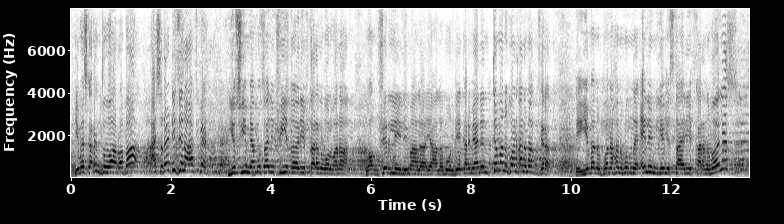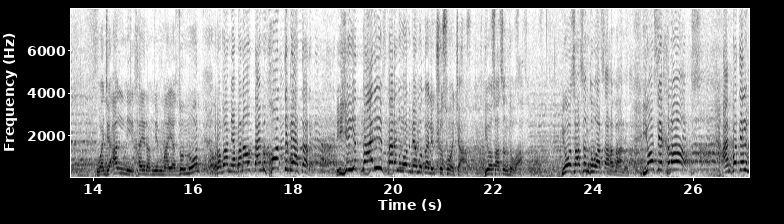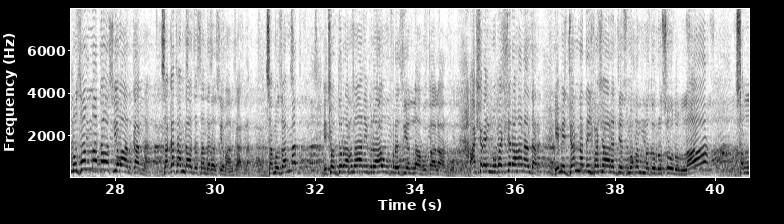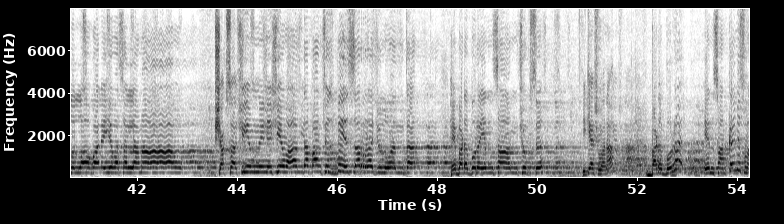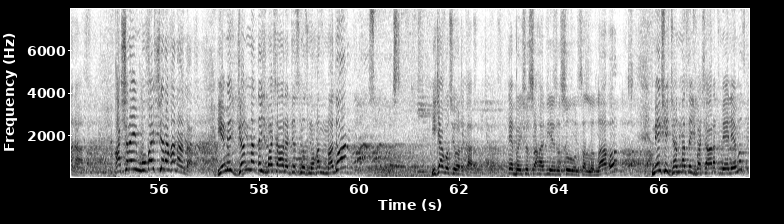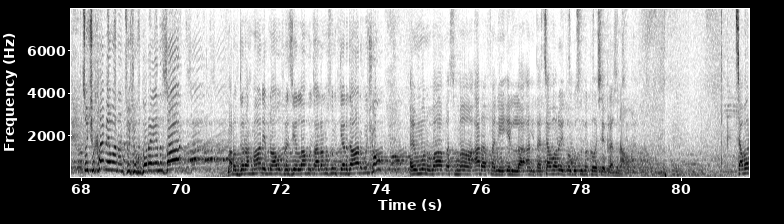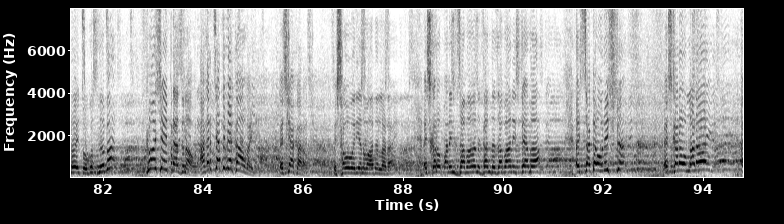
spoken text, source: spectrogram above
یِم ٲسۍ کران دُعا رۄبا اَسہِ رٔٹۍ زِنہٕ اتھ پٮ۪ٹھ یُس یہِ مےٚ مُتعلق چھُ یہِ کرن وول ونان وغفر لی لما لا یعلمون. بیٚیہِ کر میانٮ۪ن یعنی تِمن گۄنہن مغفرت. یِمن گۄنہن ہُنٛد نہٕ علم ییٚمِس تعریٖف کرن وٲلِس وجعلنی خیرم مما یظنون. رۄبا مےٚ بناو تمہِ کھۄتہٕ تہِ بہتر. یہِ یہِ تعریٖف کرن وول مےٚ مُتعلق چھُ سونٛچان یہِ اوس آسان دُعا. یہِ اوس آسان دُعا صاحبانُک اخلاص. امہِ پتہٕ ییٚلہِ مُزمت ٲس یِوان کرنہٕ سۄ کتھ اندازس انٛدر ٲس یِوان کرنہٕ سۄ مُزمت ییٚتہِ چھُ عبدالرحمان ابن عوف رضی اللہ تعالیٰ عنہ۔ اشرے مبشرہن انٛدر۔ ییٚمِس جنتٕچ بشارت دِژ محمد الرسول اللہ صلی اللہ علیہ وسلم۔ شخصا چھُ یِمنٕے نِش یِوان دپان چھُس بِسر رجل ونتا ہے بڑٕ بُرٕ انسان چھُکھ ژٕ یہِ کیٛاہ چھُ ونان انسان کٔمِس ونان اشرے مبشرہن ہاں انٛدر ییٚمِس جنتٕچ بشارت دِژمٕژ محمد یہِ کیٛاہ گوٚژھ یورٕ کرُن ہے بہٕ چھُس صحابی رسوٗل صلی اللہ مےٚ چھِ جنتٕچ بشارت میلیمٕژ ژٕ چھُکھا مےٚ ونان ژٕ چھُکھ بُرٕ انسان. مگر عبدالرحمان ابن عوف رضی اللہ تعالیٰ سُنٛد کردار وٕچھو. أمۍ ووٚن واپس ما عرفنی الا انت. ژےٚ ورٲے توٚگُس نہٕ بہٕ کٲنٛسے پرٛزناوُن ژےٚ ورٲے توٚگُس نہٕ بہٕ کٲنٛسے پرٛزناوُن اگر ژےٚ تہِ مےٚ کانٛہہ وَنہِ اس کیا کرو اس تھو ورین وادن لڑائی اس کرو پنن زبان گند زبان استعمال اس سٹو رشت اس کرو لڑائی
